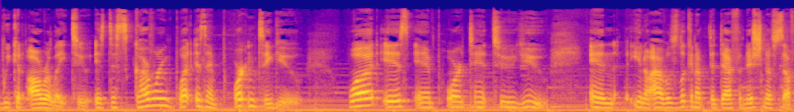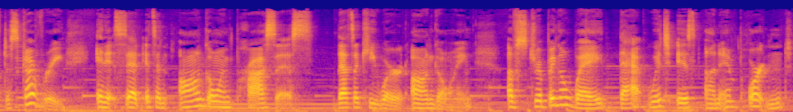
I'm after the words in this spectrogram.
we could all relate to is discovering what is important to you. What is important to you? And, you know, I was looking up the definition of self discovery, and it said it's an ongoing process. That's a key word ongoing of stripping away that which is unimportant,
